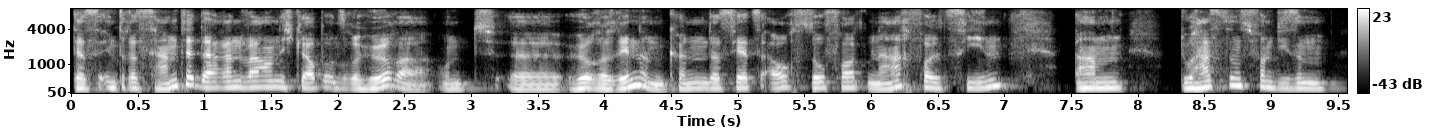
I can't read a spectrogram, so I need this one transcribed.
Das Interessante daran war, und ich glaube, unsere Hörer und äh, Hörerinnen können das jetzt auch sofort nachvollziehen. Ähm, du hast uns von diesem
